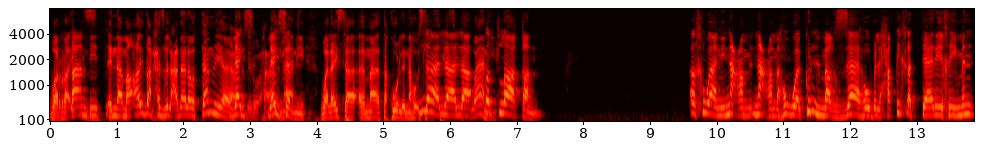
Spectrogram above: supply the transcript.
والرئيس بت... إنما أيضا حزب العدالة والتنمية ليس ليس وليس ما تقول إنه إسلام لا لا لا إخواني. اطلاقا إخواني نعم نعم هو كل مغزاه بالحقيقة التاريخي من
